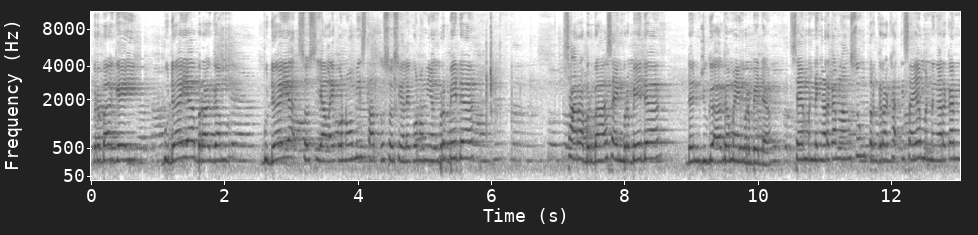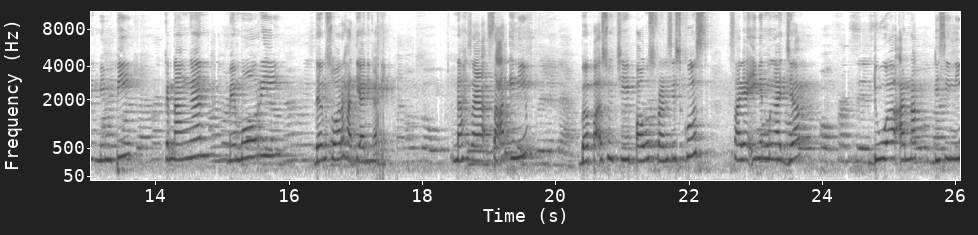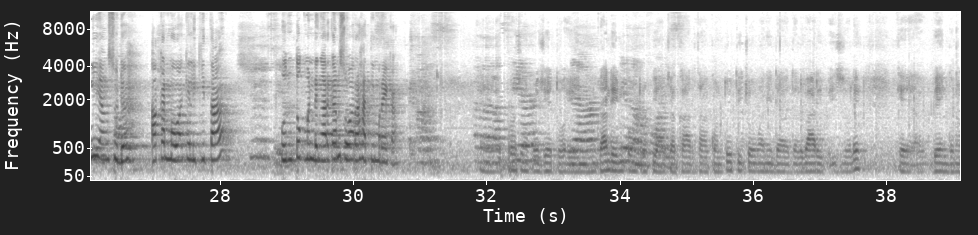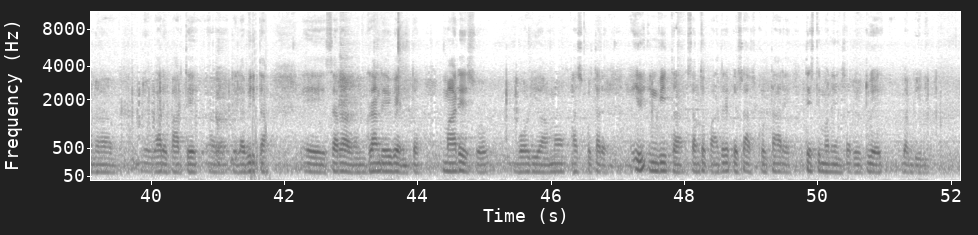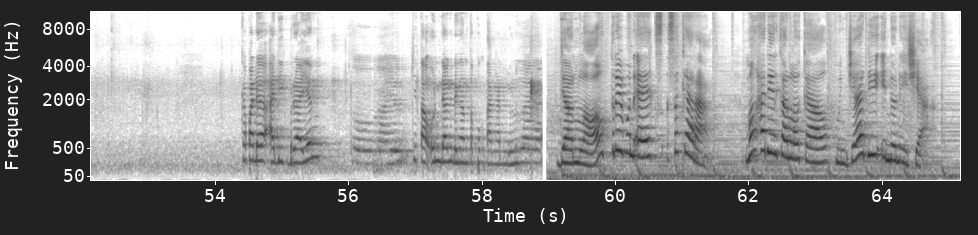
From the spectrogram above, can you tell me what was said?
berbagai budaya, beragam budaya, sosial ekonomi, status sosial ekonomi yang berbeda, cara berbahasa yang berbeda, dan juga agama yang berbeda. Saya mendengarkan langsung, tergerak hati saya mendengarkan mimpi, kenangan, memori, dan suara hati adik-adik. Nah, saya saat ini Bapak Suci Paus Franciscus, saya ingin mengajak dua anak di sini yang sudah akan mewakili kita untuk mendengarkan suara hati mereka. Sarà un grande evento, ma adesso vogliamo ascoltare, invita Santo Padre per ascoltare testimonianza dei due bambini. Kepada adik Brian, kita undang dengan tepuk tangan dulu. Download Tribun X sekarang. Menghadirkan lokal menjadi Indonesia.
